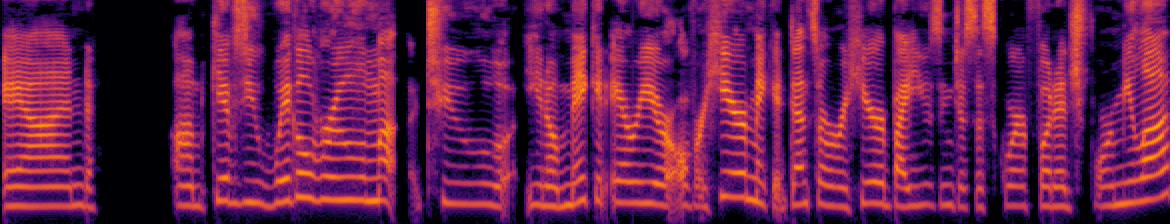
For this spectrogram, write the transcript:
and um, gives you wiggle room to, you know, make it airier over here, make it denser over here by using just a square footage formula,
